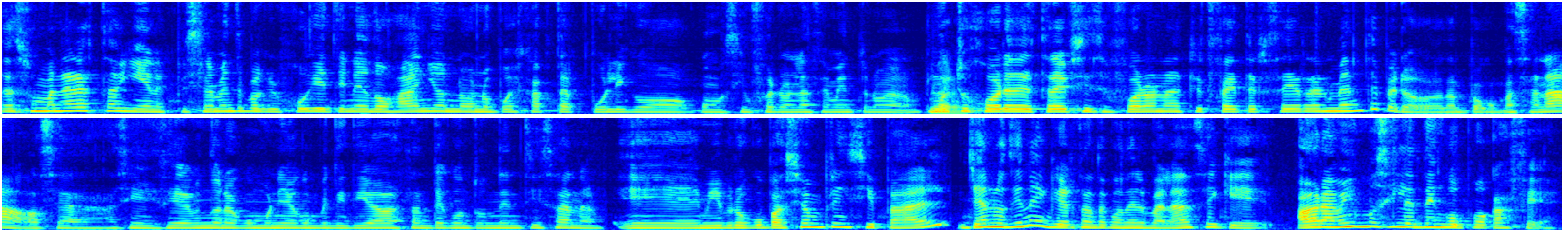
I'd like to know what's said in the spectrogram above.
a su manera está bien, especialmente porque el juego ya tiene dos años, no, no puedes captar público como si fuera un lanzamiento nuevo. Claro. Muchos jugadores de Stripe sí se fueron a Street Fighter 6 realmente, pero tampoco pasa nada. O sea, así sigue habiendo una comunidad competitiva bastante contundente y sana. Eh, mi preocupación principal ya no tiene que ver tanto con el balance, balance que ahora mismo sí le tengo poca fe.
